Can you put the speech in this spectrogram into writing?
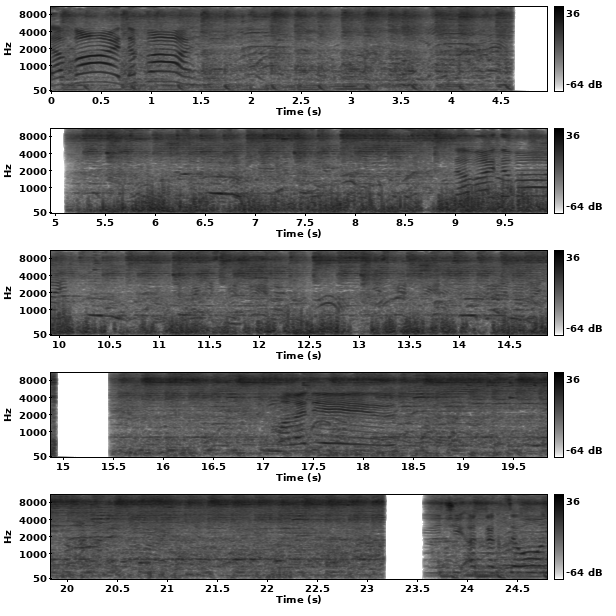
Давай, давай. Давай, давай. Молодец. Аттракцион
